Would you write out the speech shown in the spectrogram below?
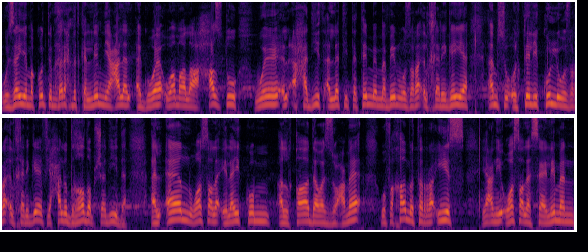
وزي ما كنت امبارح بتكلمني على الأجواء وما لاحظته والأحاديث التي تتم ما بين وزراء الخارجية. أمس قلت لي كل وزراء الخارجية في حالة غضب شديدة. الآن وصل إليكم القادة والزعماء وفخامة الرئيس يعني وصل سالما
